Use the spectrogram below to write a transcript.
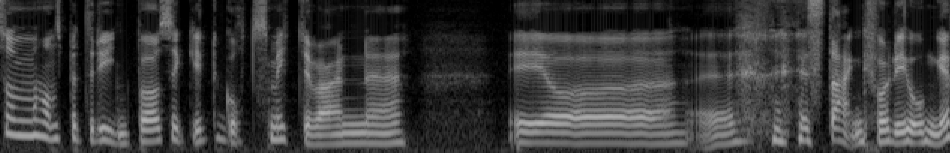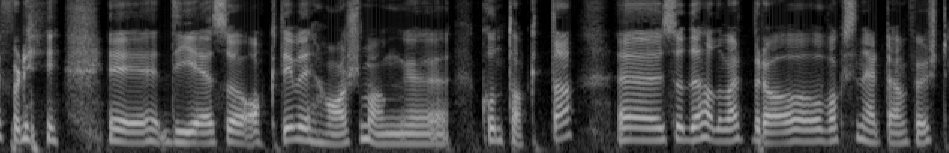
som Hans Petter er inne på, sikkert godt smittevern i å eh, stenge for de unge, fordi eh, de er så aktive, de har så mange kontakter. Eh, så det hadde vært bra å vaksinere dem først.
